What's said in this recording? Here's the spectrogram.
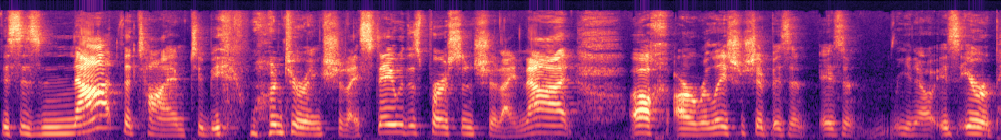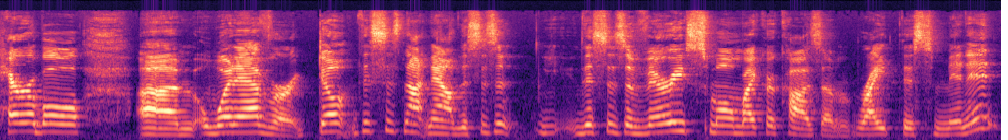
This is not the time to be wondering should I stay with this person, should I not? Ugh, our relationship isn't isn't you know is irreparable. Um, whatever. Don't. This is not now. This isn't. This is a very small microcosm right this minute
